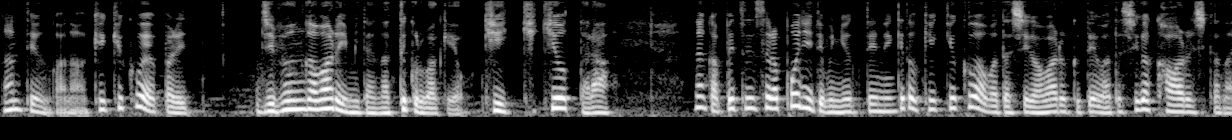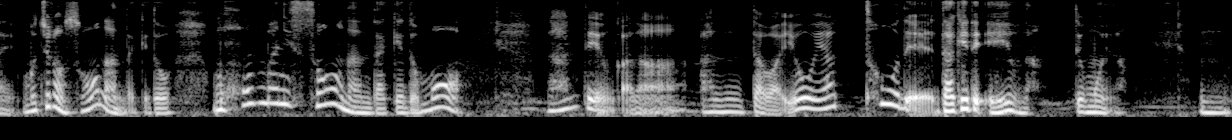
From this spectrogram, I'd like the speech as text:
何て言うんかな結局はやっぱり自分が悪いみたいになってくるわけよ。聞きよったらなんか別にそれはポジティブに言ってんねんけど結局は私が悪くて私が変わるしかないもちろんそうなんだけどもうほんまにそうなんだけども何て言うんかなあんたはようやっとうでだけでええよなって思うよな。うん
